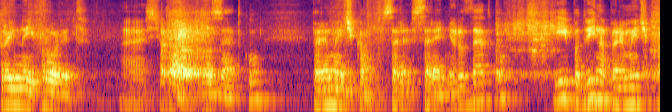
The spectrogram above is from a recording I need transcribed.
тройний провід е, сюди в розетку, перемичка в середню розетку і подвійна перемичка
